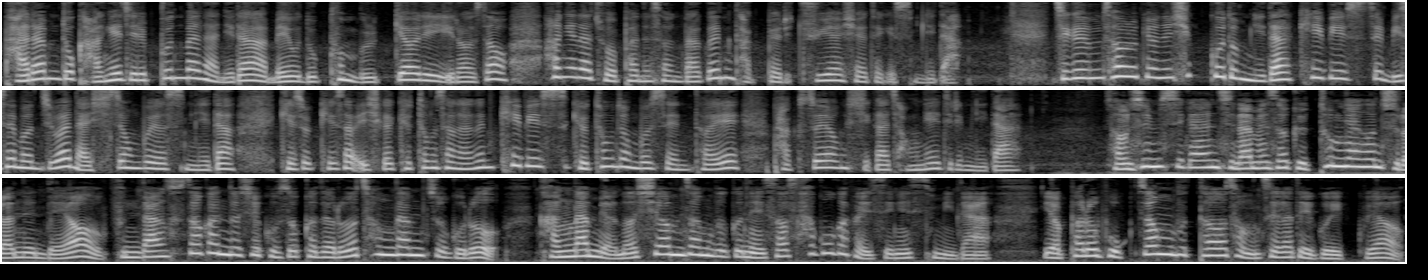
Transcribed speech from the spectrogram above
바람도 강해질 뿐만 아니라 매우 높은 물결이 일어서 항해나 조업하는 선박은 각별히 주의하셔야 되겠습니다. 지금 서울 기온은 19도입니다. KBS 미세먼지와 날씨 정보였습니다. 계속해서 이 시각 교통 상황은 KBS 교통정보센터의 박소영 씨가 정리해 드립니다. 점심시간 지나면서 교통량은 줄었는데요. 분당 수서간도시 고속화도로 청담 쪽으로 강남 면허 시험장 부근에서 사고가 발생했습니다. 여파로 복정부터 정체가 되고 있고요.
